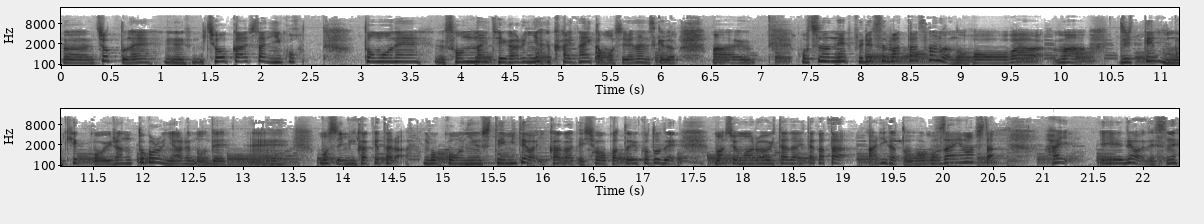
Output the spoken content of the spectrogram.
うん、ちょっとね、うん、紹介した2個トもね、そんなに手軽には買えないかもしれないんですけど、まあ、こっちのね、プレスバターサンドの方は、まあ、実店舗も結構いろんなところにあるので、えー、もし見かけたらご購入してみてはいかがでしょうかということで、マシュマロをいただいた方、ありがとうございました。はい。えー、ではですね、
